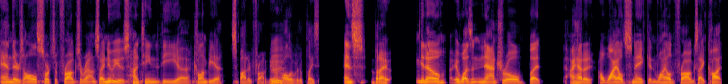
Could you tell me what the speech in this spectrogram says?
and there's all sorts of frogs around. So I knew he was hunting the uh, Columbia spotted frog. They Mm. were all over the place, and but I, you know, it wasn't natural, but I had a, a wild snake and wild frogs. I caught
